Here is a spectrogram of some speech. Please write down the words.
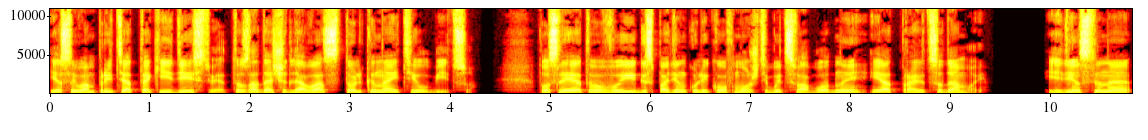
если вам притят такие действия, то задача для вас только найти убийцу. После этого вы и господин Куликов можете быть свободны и отправиться домой. Единственное,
